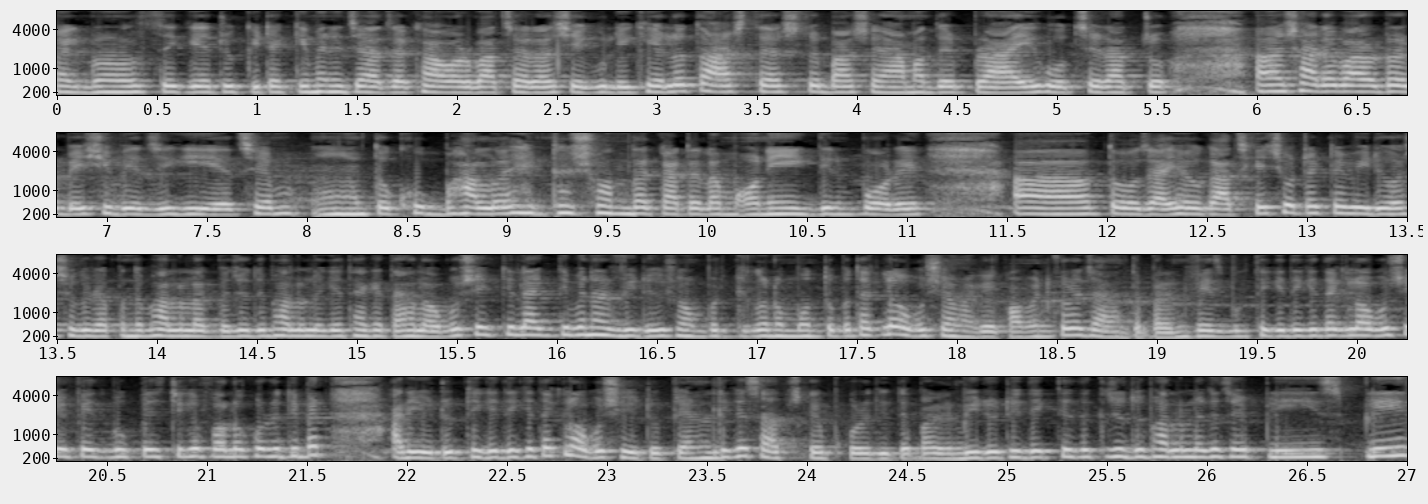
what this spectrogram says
ম্যাকডোনাল্ডস থেকে টুকিটাকি মানে যা যা খাওয়ার বাচ্চারা সেগুলি খেলো, তো আস্তে আস্তে বাসায় আমাদের প্রায় হচ্ছে রাত্র সাড়ে বারোটার বেশি বেজে গিয়েছে। তো খুব ভালো একটা সন্ধ্যা কাটালাম অনেক দিন পরে তো যাই হোক, আজকে ছোট একটা ভিডিও আশা করি আপনাদের ভালো লাগবে। যদি ভালো লেগে থাকে তাহলে অবশ্যই একটি লাইক দিবেন আর ভিডিও সম্পর্কে কোনো মন্তব্য থাকলে অবশ্যই আমাকে কমেন্ট করে জানাতে পারেন। ফেসবুক থেকে দেখে থাকলে অবশ্যই ফেসবুক পেজটিকে ফলো করে দিবেন আর ইউটিউব থেকে দেখে থাকলে অবশ্যই ইউটিউব চ্যানেলটিকে সাবস্ক্রাইব করে দিতে পারেন। ভিডিওটি দেখতে দেখতে যদি ভালো লেগে যায় প্লিজ প্লিজ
